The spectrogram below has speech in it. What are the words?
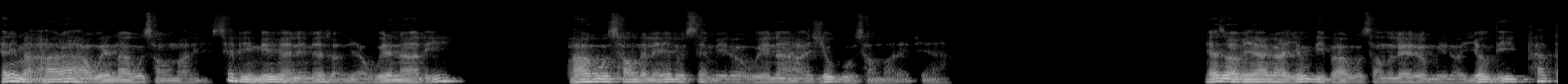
အဲဒီမှာအာဟာရဟာဝေဒနာကိုဆောင်ပါတယ်ဆက်ပြီးမေးပြန်တယ်မြတ်စွာဘုရားဝေဒနာသည်ဘာကိုဆောင်တယ်လဲလို့ဆက်ပြီးတော့ဝေဒနာဟာရုပ်ကိုဆောင်ပါတယ်ဗျာမြတ်စွာဘုရားကယုတ်တိဘာကိုဆောင်တယ်လဲလို့မေးတော့ယုတ်တိဖတ်တ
